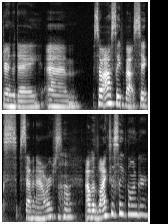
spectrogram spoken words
during the day. Um, so I'll sleep about six, seven hours. I would like to sleep longer,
